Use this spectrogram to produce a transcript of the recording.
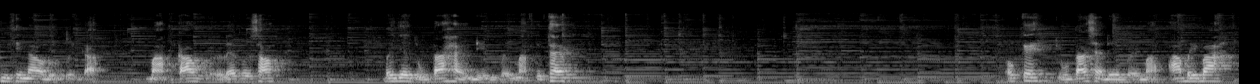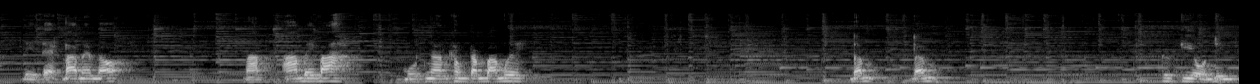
như thế nào đối với các map cao ở level sau? Bây giờ chúng ta hãy đến với map tiếp theo. Ok, chúng ta sẽ đến với map AB3 để test đam em đó map AB3 1030 đấm đâm. Cực kỳ ổn định.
